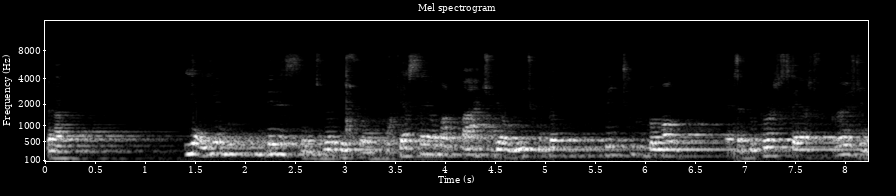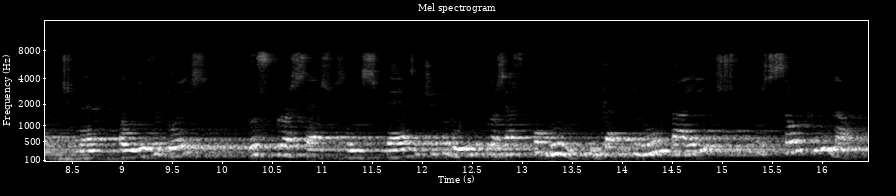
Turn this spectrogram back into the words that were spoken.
Tá? E aí é muito interessante, né, pessoal? Porque essa é uma parte realmente completamente nova é, do processo para a gente, né? É o livro 2 dos processos em espécie, título 1 do processo comum, e capítulo 1 da instrução criminal.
